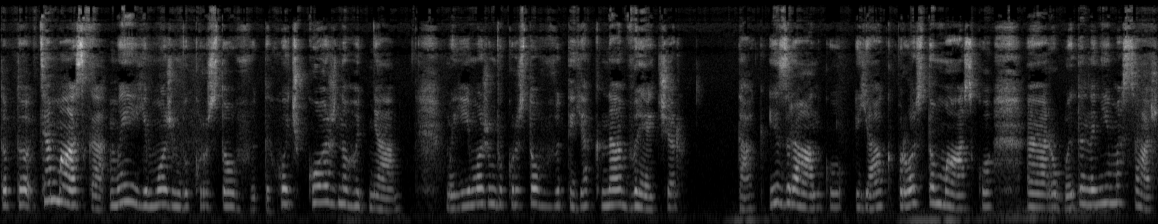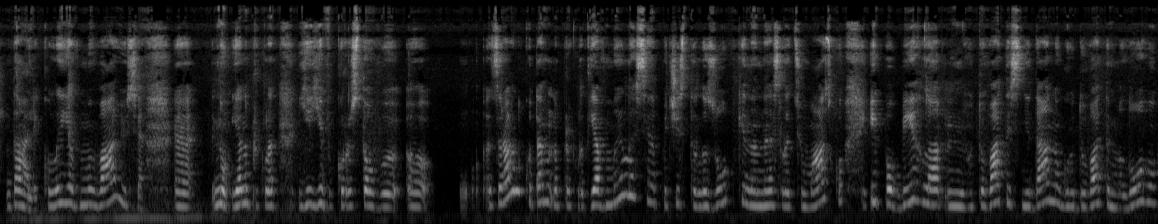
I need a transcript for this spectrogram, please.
Тобто ця маска, ми її можемо використовувати хоч кожного дня. Ми її можемо використовувати як на вечір. Так, і зранку, як просто маску, е, робити на ній масаж. Далі, коли я вмиваюся, е, ну, я, наприклад, її використовую е, зранку, там, наприклад, я вмилася, почистила зубки, нанесла цю маску і побігла готувати сніданок, годувати малого.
